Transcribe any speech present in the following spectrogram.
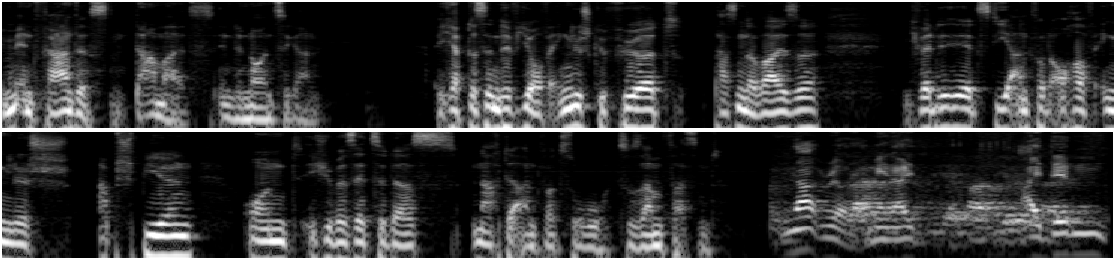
im entferntesten, damals in den 90ern. Ich habe das Interview auf Englisch geführt, passenderweise. Ich werde jetzt die Antwort auch auf Englisch abspielen und ich übersetze das nach der Antwort so zusammenfassend. Not really. I mean, I, I didn't,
